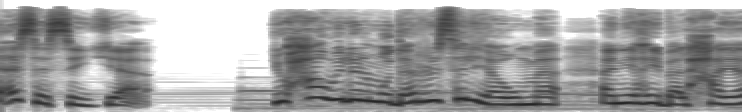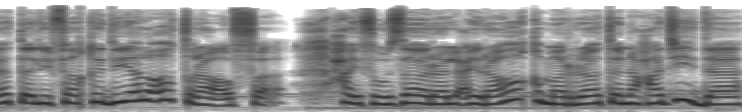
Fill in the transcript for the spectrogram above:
أساسي. يحاول المدرس اليوم أن يهب الحياة لفاقدي الأطراف، حيث زار العراق مرات عديدة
